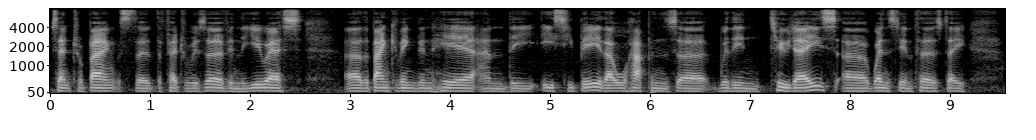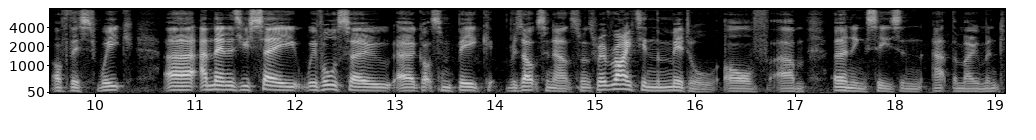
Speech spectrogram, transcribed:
central banks, the the Federal Reserve in the U.S uh, the Bank of England here and the ECB. That all happens uh, within two days, uh, Wednesday and Thursday of this week. Uh, and then, as you say, we've also uh, got some big results announcements. We're right in the middle of um, earnings season at the moment.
